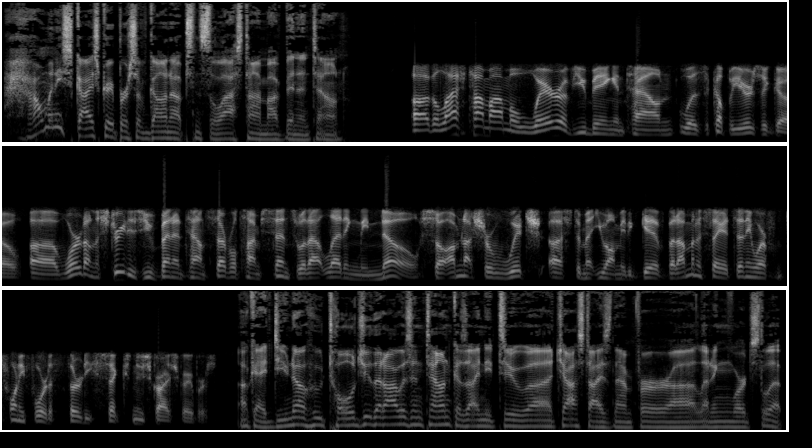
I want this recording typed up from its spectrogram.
How many skyscrapers have gone up since the last time I've been in town? Uh, the last time I'm aware of you being in town was a couple years ago. Uh, word on the street is you've been in town several times since without letting me know. So I'm not sure which estimate you want me to give, but I'm going to say it's anywhere from 24 to 36 new skyscrapers. Okay. Do you know who told you that I was in town? Because I need to uh, chastise them for uh, letting word slip.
